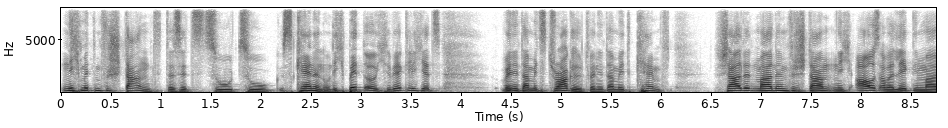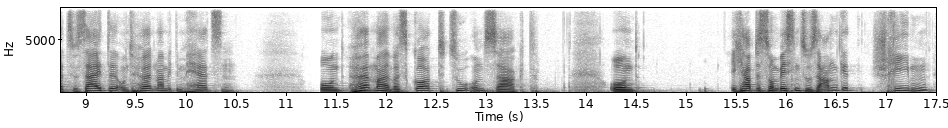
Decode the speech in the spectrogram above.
nicht mit dem Verstand das jetzt zu, zu scannen. Und ich bitte euch wirklich jetzt, wenn ihr damit struggelt, wenn ihr damit kämpft, schaltet mal den Verstand nicht aus, aber legt ihn mal zur Seite und hört mal mit dem Herzen. Und hört mal, was Gott zu uns sagt. Und ich habe das so ein bisschen zusammengeschrieben.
